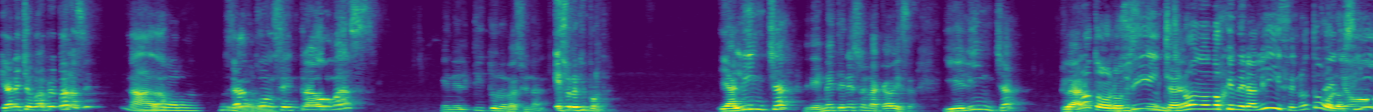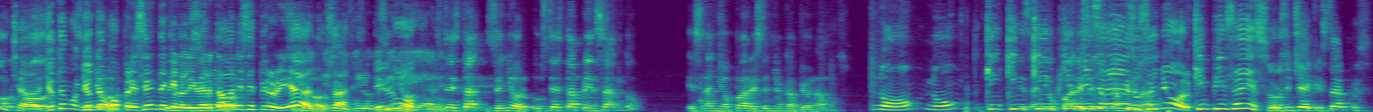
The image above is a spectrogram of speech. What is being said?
¿Qué han hecho para prepararse? Nada. Es verdad, es Se han verdad. concentrado más en el título nacional. Eso es lo que importa. Y al hincha le meten eso en la cabeza. Y el hincha, claro. no todos los es hinchas, no, no, no generalicen, no todos los hinchas. todo- yo tengo, yo tengo presente que la Libertadores es prioridad. señor, o sea, es es llegar. Usted está, señor, usted está pensando, es año par, este año campeonamos. No, no. ¿Quién, quién, quién, quién piensa eso, señor? ¿Quién piensa eso? los hinchas de cristal, pues.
